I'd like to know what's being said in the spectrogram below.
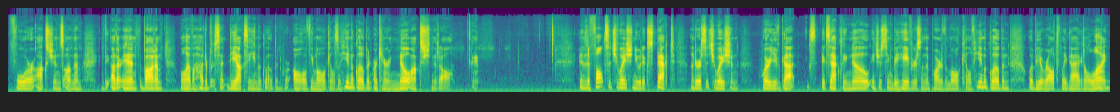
four oxygens on them. The other end, the bottom, we'll have 100% deoxyhemoglobin, where all of the molecules of hemoglobin are carrying no oxygen at all. In the default situation you would expect under a situation where you've got ex exactly no interesting behaviors on the part of a molecule of hemoglobin would be a relatively diagonal line.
